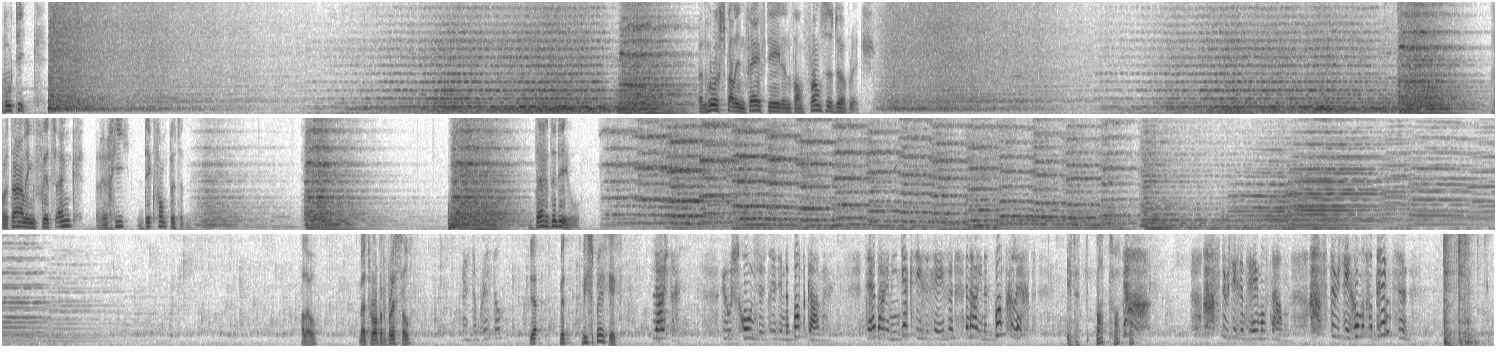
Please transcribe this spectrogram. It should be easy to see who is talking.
Speaker 1: Boutique. Een hoorspel in vijf delen van Francis Durbridge. Vertaling Frits Enk, regie Dick van Putten. Derde deel.
Speaker 2: Hallo, met Robert Bristol.
Speaker 3: Mr. Bristol,
Speaker 2: Ja, met wie spreek ik?
Speaker 3: luister. Uw schoonzuster is in de badkamer. Ze hebben haar een injectie gegeven en haar in het bad gelegd.
Speaker 2: Het bad, wat?
Speaker 3: Ja. Haast u zich in het hemelsnaam. Haast u zich, anders verdrinkt ze.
